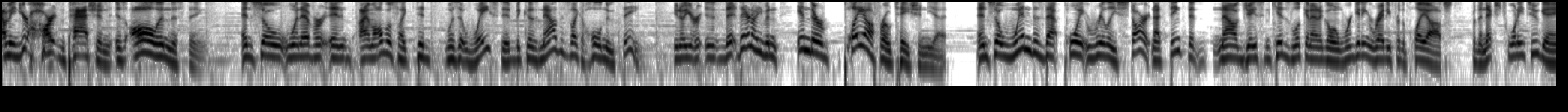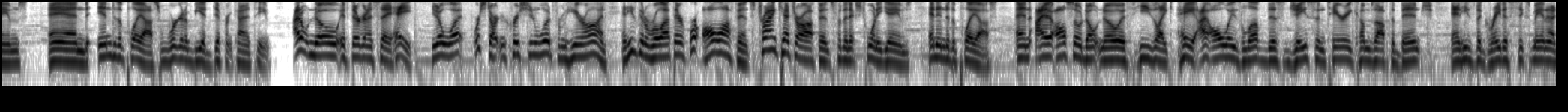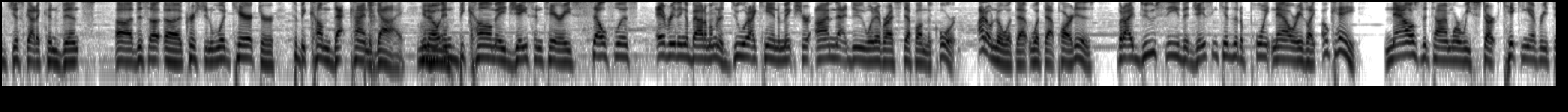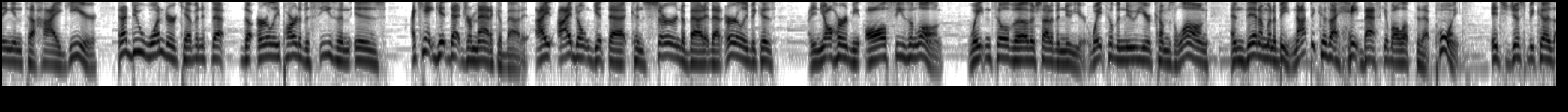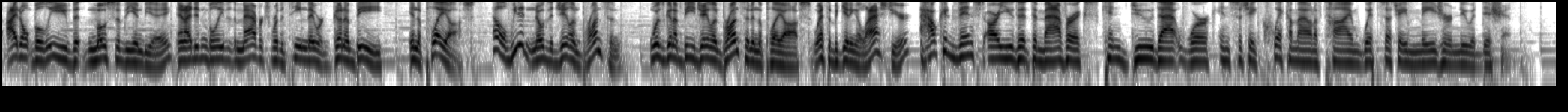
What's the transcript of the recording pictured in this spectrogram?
I mean your heart and passion is all in this thing. And so whenever and I'm almost like did was it wasted because now this is like a whole new thing. You know, you're they- they're not even in their playoff rotation yet. And so when does that point really start? And I think that now Jason Kidd's looking at it going, we're getting ready for the playoffs for the next 22 games and into the playoffs, we're going to be a different kind of team. I don't know if they're going to say, hey, you know what? We're starting Christian Wood from here on, and he's going to roll out there. We're all offense. Try and catch our offense for the next 20 games and into the playoffs. And I also don't know if he's like, hey, I always loved this Jason Terry comes off the bench, and he's the greatest six man, and I just got to convince. Uh, this uh, uh, Christian Wood character to become that kind of guy, you know, Mhm. and become a Jason Terry, selfless, everything about him. I'm going to do what I can to make sure I'm that dude whenever I step on the court. I don't know what that what that part is, but I do see that Jason Kidd's at a point now where he's like, okay, now's the time where we start kicking everything into high gear. And I do wonder, Kevin, if that the early part of the season is I can't get that dramatic about it. I I don't get that concerned about it that early because mean y'all heard me all season long. Wait until the other side of the new year. Wait till the new year comes along and then I'm going to be not because I hate basketball up to that point. It's just because I don't believe that most of the NBA, and I didn't believe that the Mavericks were the team they were going to be in the playoffs. Hell, we didn't know that Jalen Brunson was going to be Jalen Brunson in the playoffs at the beginning of last year. How convinced are you that the Mavericks can do that work in such a quick amount of time with such a major new addition?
